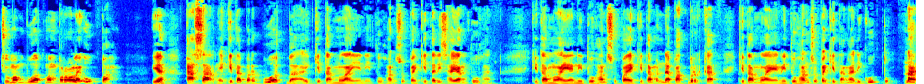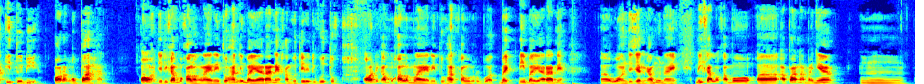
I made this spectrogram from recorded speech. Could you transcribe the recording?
Cuma buat memperoleh upah. Ya, kasarnya kita berbuat baik, kita melayani Tuhan supaya kita disayang Tuhan. Kita melayani Tuhan supaya kita mendapat berkat. Kita melayani Tuhan supaya kita nggak dikutuk. Nah, itu dia, orang upahan. Oh, jadi kamu kalau melayani Tuhan nih bayarannya kamu tidak dikutuk. Oh, nih kamu kalau melayani Tuhan kamu berbuat baik nih bayarannya uh, uang jajan kamu naik. Nih kalau kamu uh, apa namanya hmm,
